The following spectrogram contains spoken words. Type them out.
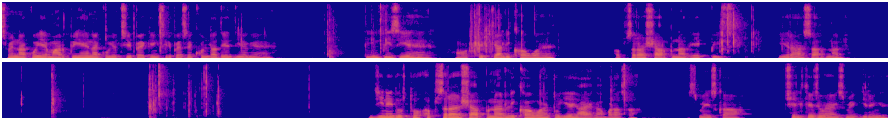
इसमें ना कोई एमआरपी है, ना कोई अच्छी पैकिंग सिर्फ़ ऐसे खुला दे दिया गया है। तीन पीस ये है और फिर क्या लिखा हुआ है? अप्सरा शार्पनर एक पीस ये रहा शार्पनर जी नहीं दोस्तों अप्सरा शार्पनर लिखा हुआ है तो ये आएगा बड़ा सा। इसमें इसका छिलके जो हैं, इसमें गिरेंगे।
